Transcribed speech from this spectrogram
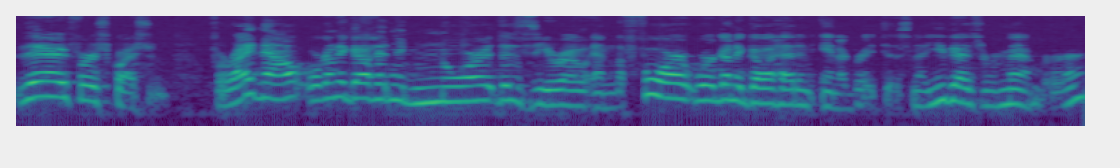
Very first question. For right now, we're going to go ahead and ignore the 0 and the 4. We're going to go ahead and integrate this. Now, you guys remember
